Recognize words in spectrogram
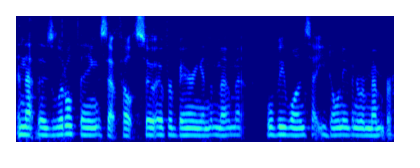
and that those little things that felt so overbearing in the moment will be ones that you don't even remember.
